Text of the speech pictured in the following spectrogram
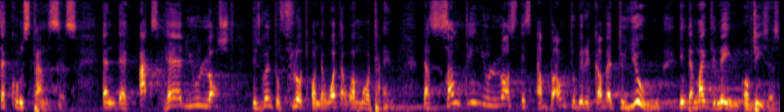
circumstances. And the axe head you lost is going to float on the water one more time. That something you lost is about to be recovered to you in the mighty name of Jesus.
